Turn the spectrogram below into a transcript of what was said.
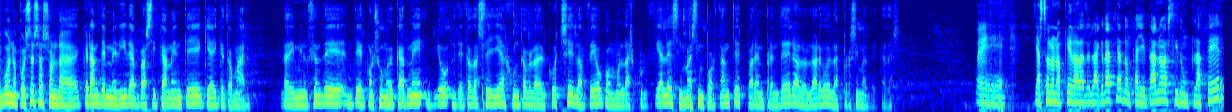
bueno, pues esas son las grandes medidas básicamente que hay que tomar. La disminución del consumo de carne, yo de todas ellas, junto con la del coche, las veo como las cruciales y más importantes para emprender a lo largo de las próximas décadas. Pues ya solo nos queda darle las gracias, don Cayetano, ha sido un placer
